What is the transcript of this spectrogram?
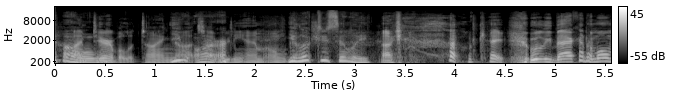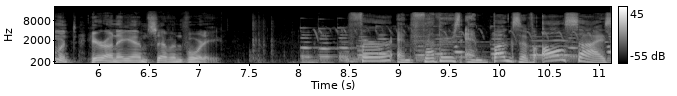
No. I'm terrible at tying knots. I really am. Oh, You look too silly. Okay. okay. We'll be back in a moment here on AM 740. Fur and feathers and bugs of all size.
